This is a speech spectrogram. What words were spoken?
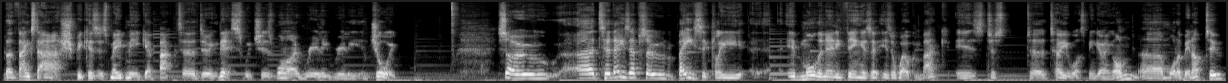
but thanks to Ash because it's made me get back to doing this, which is one I really really enjoy. So uh, today's episode, basically, uh, it, more than anything, is a, is a welcome back. Is just to tell you what's been going on, um, what I've been up to.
